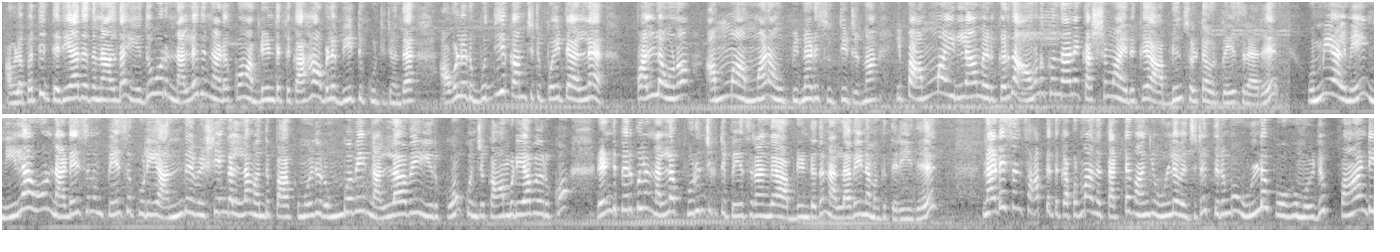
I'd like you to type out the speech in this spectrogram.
அவளை பத்தி தெரியாததுனால தான் ஏதோ ஒரு நல்லது நடக்கும் அப்படின்றதுக்காக அவளை வீட்டுக்கு கூட்டிட்டு வந்த. அவளோட புத்தியை காமிச்சிட்டு போயிட்டால பல்லவனும் அம்மா அம்மான்னு அவன் பின்னாடி சுத்திட்டு இருந்தான். இப்ப அம்மா இல்லாம இருக்கிறது அவனுக்கும் தானே கஷ்டமா இருக்கு அப்படின்னு சொல்லிட்டு அவர் பேசுறாரு. உண்மையாலுமே நிலாவும் நடேசனும் பேசக்கூடிய அந்த விஷயங்கள்லாம் வந்து பார்க்கும்போது ரொம்பவே நல்லாவே இருக்கும். கொஞ்சம் காமெடியாவும் இருக்கும். ரெண்டு பேருக்குள்ள நல்லா புரிஞ்சுக்கிட்டு பேசுறாங்க அப்படின்றது நல்லாவே நமக்கு தெரியுது. நடேசன் சாப்பிட்டதுக்கு அப்புறமா அந்த தட்டை வாங்கி உள்ளே வச்சுட்டு திரும்ப உள்ளே போகும்பொழுது பாண்டி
